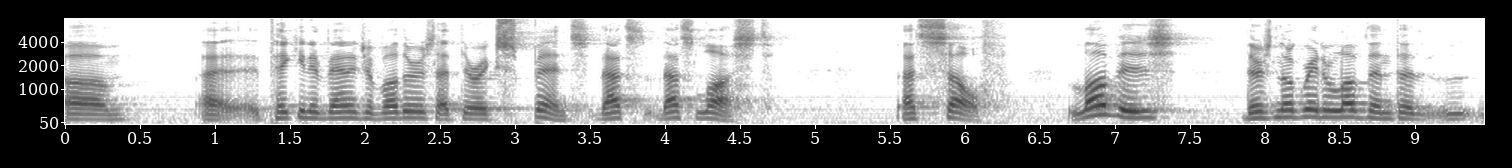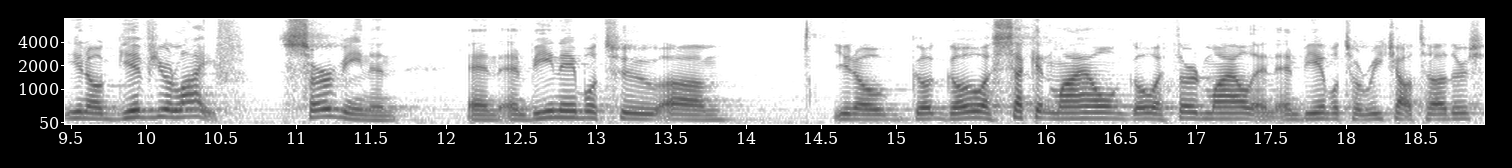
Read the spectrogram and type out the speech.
um, uh, taking advantage of others at their expense. That's, that's lust. That's self. Love is, there's no greater love than to, you know, give your life, serving and, and, and being able to, um, you know, go, go a second mile, go a third mile, and, and be able to reach out to others.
